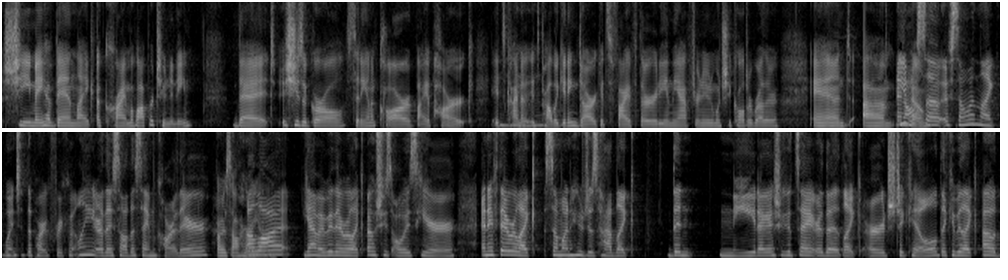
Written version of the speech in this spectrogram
she may have been like a crime of opportunity that she's a girl sitting in a car by a park. It's kind of it's probably getting dark. It's 5.30 in the afternoon when she called her brother. And um And you know. also, if someone like went to the park frequently or they saw the same car there or saw her a yeah. lot, yeah, maybe they were like, oh, she's always here. And if they were like someone who just had like the need, I guess you could say, or the like urge to kill, they could be like, oh,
